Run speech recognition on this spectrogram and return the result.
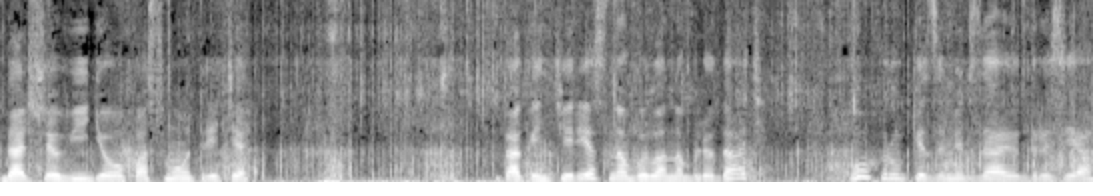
Дальше видео посмотрите. Так интересно было наблюдать. Ох, руки замерзают, друзья.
